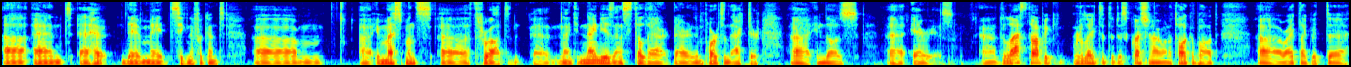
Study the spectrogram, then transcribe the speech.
uh, and uh, have, they've made significant um, uh, investments uh, throughout the 1990s, uh, and still they are they're an important actor in those areas. the last topic related to this question I want to talk about, right, like with the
